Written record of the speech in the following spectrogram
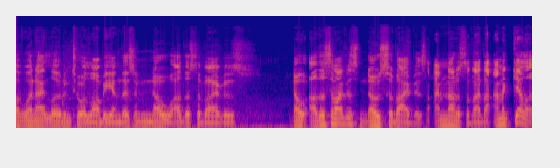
love when I load into a lobby and there's no other survivors. No other survivors? No survivors. I'm not a survivor. I'm a killer.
